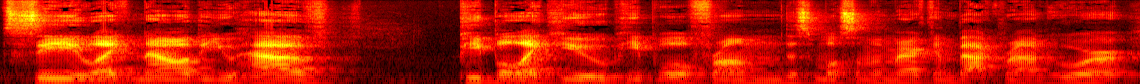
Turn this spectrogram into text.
see like now that you have people like you, people from this Muslim American background who are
